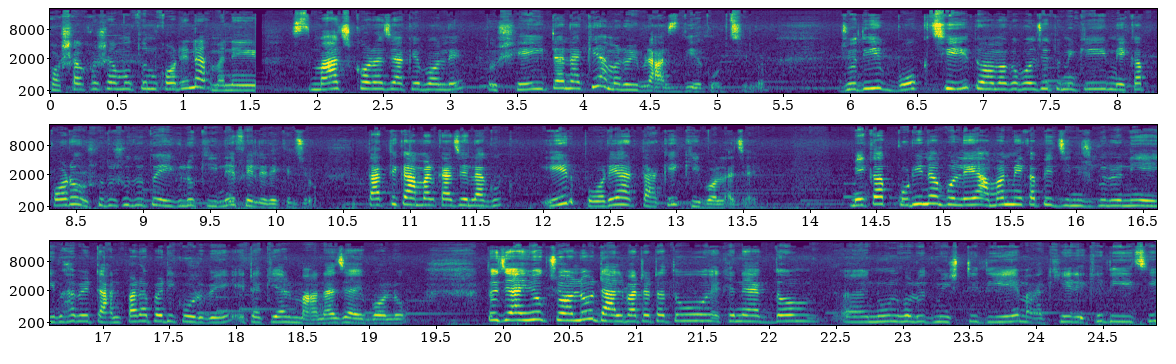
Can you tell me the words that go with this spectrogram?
ঘষা ঘষা মতন করে না মানে স্মাজ করা যাকে বলে, তো সেইটা নাকি আমার ওই ব্রাশ দিয়ে করছিল। যদি বকছি, তো আমাকে বলছে, তুমি কি মেকআপ করো? শুধু শুধু তো এইগুলো কিনে ফেলে রেখেছো। তার থেকে আমার কাজে লাগুক। এরপরে আর তাকে কি বলা যায়? মেকআপ করি না বলে আমার মেকআপের জিনিসগুলো নিয়ে এইভাবে টান পাড়াপাড়ি করবে, এটা কি আর মানা যায় বলো? তো যাই হোক, চলো, ডাল বাটাটা তো এখানে একদম নুন, হলুদ, মিষ্টি দিয়ে মাখিয়ে রেখে দিয়েছি।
